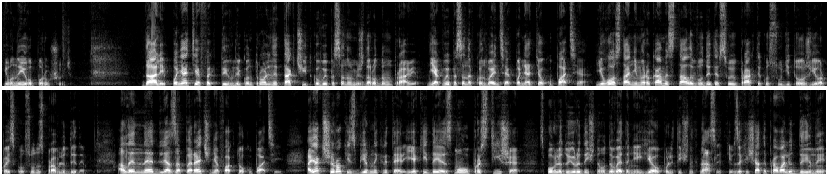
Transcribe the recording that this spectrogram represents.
І вони його порушують. Далі, поняття ефективний контроль не так чітко виписано в міжнародному праві, як виписано в конвенціях поняття окупація. Його останніми роками стали вводити в свою практику судді того ж Європейського суду з прав людини. Але не для заперечення факту окупації, а як широкий збірний критерій, який дає змогу простіше, з погляду юридичного доведення і геополітичних наслідків, захищати права людини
